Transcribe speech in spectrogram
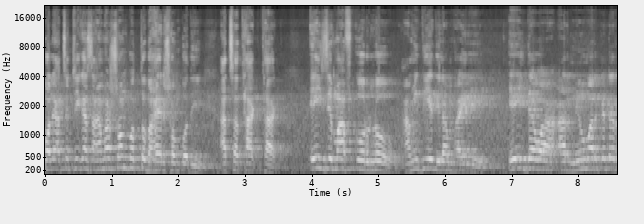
বলে আচ্ছা ঠিক আছে, আমার সম্পদ তো ভাইয়ের সম্পদই। আচ্ছা থাক থাক। এই যে মাফ করল, আমি দিয়ে দিলাম ভাইরে। এই দেওয়া আর নিউ মার্কেটের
